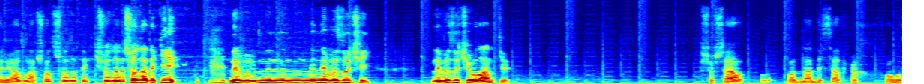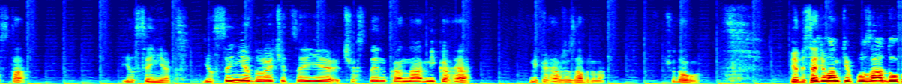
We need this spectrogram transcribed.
Серйозно? А що, що за такі. Що за, що за такі нев- не- не- не- невезучі. Невезучі уламки? Що ще одна десятка холоста. Ілсинія. Ілсинія, до речі, це є частинка на Мікаге. Мікаге вже забрана. Чудово. 50 уламків позаду.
